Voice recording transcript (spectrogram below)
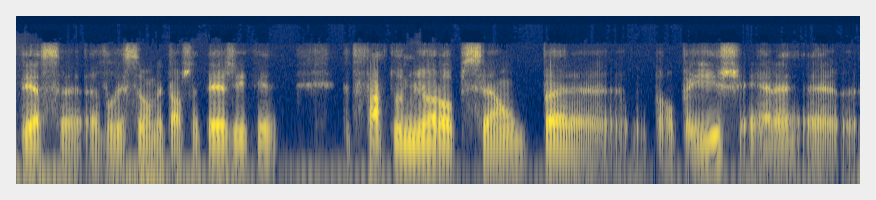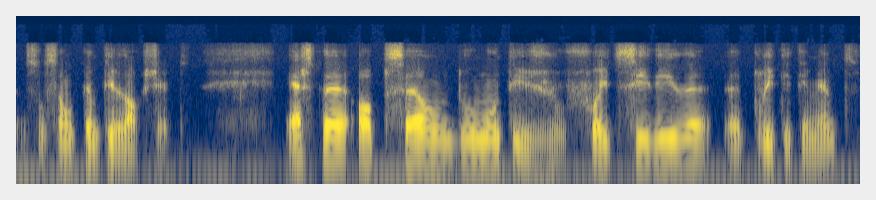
dessa avaliação ambiental estratégica que de facto a melhor opção para, para o país era a solução Campo de Alcochete. Esta opção do Montijo foi decidida uh, politicamente,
